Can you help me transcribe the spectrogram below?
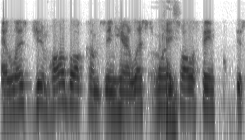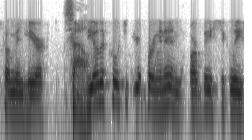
Unless Jim Harbaugh comes in here, unless one Okay. of these Hall of Fame coaches come in here, Sal. the other coaches you're bringing in are basically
